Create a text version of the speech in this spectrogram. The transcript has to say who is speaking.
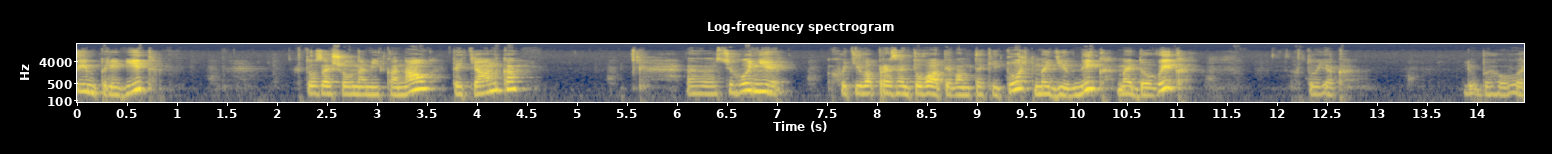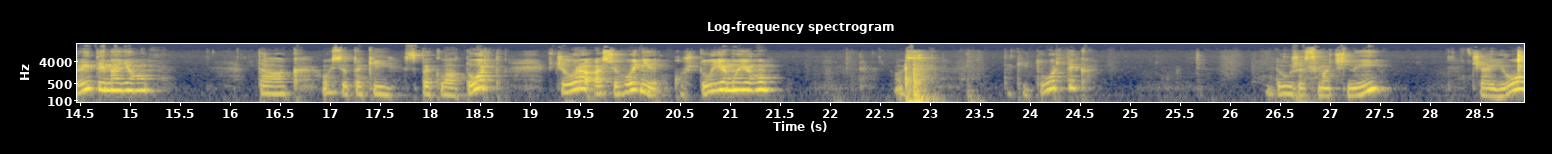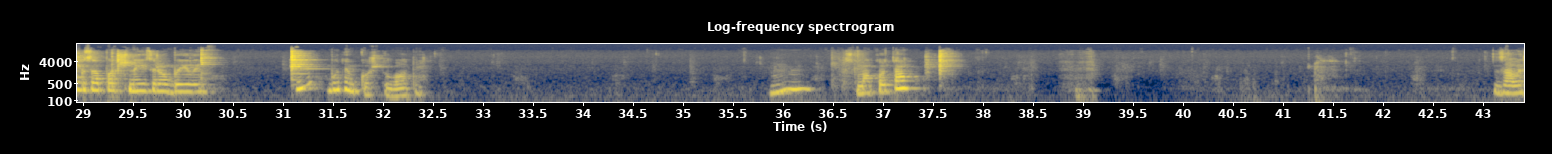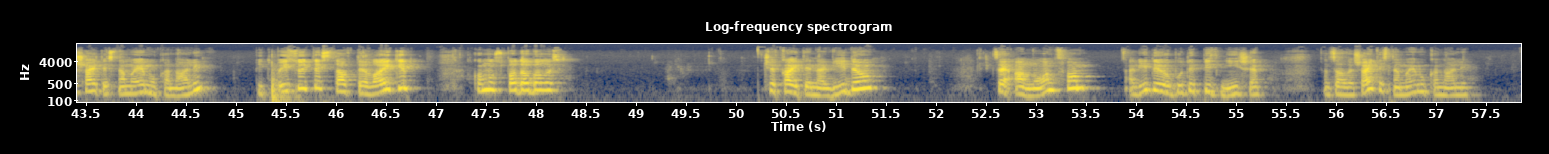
Speaker 1: Всім привіт! Хто зайшов на мій канал, Тетянка. Е, Сьогодні хотіла презентувати вам такий торт, медівник, медовик. Хто як любить говорити на нього. Так, ось отакий спекла торт вчора, а сьогодні куштуємо його. Ось такий тортик. Дуже смачний. Чайок запашний зробили. І будемо коштувати. Смакота. Залишайтесь на моєму каналі. Підписуйтесь, ставте лайки, кому сподобалось. Чекайте на відео. Це анонс вам, а відео буде пізніше. Залишайтесь на моєму каналі.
